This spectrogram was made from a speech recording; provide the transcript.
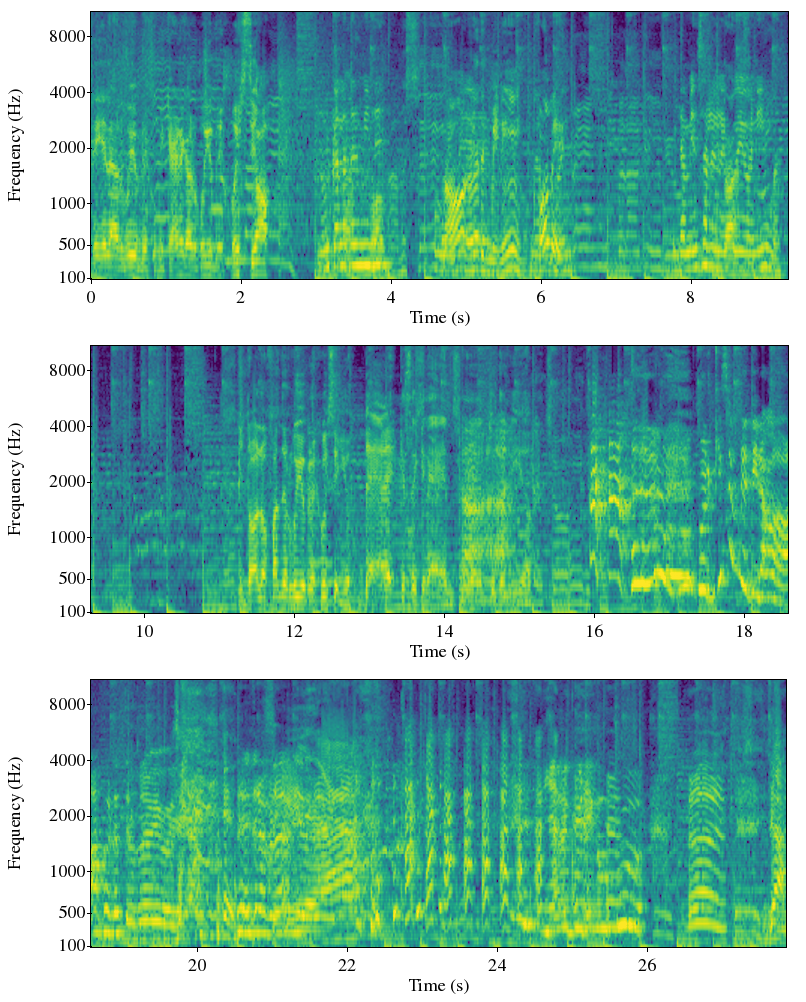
Sí, la de Orgullo y Prejuicio. Me carga Orgullo y Prejuicio. Nunca la terminé. No, no la terminé. me Fome. aburrí. Y también sale en el código Enigma. Y todos los fans de Orgullo y Prejuicio y ustedes que se creen, se creen entretenidos. ¿Por qué siempre tiramos abajo nuestro propio? Nuestro propio. Ya me curé con jugo. Ya,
